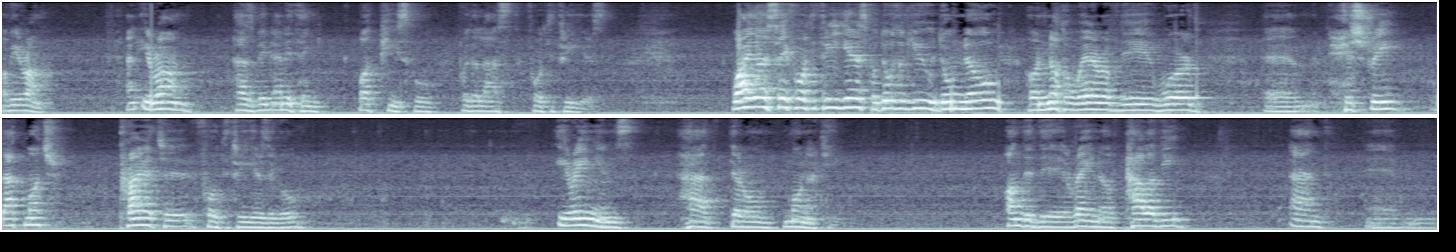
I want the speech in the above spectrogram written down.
of Iran. And Iran has been anything but peaceful for the last 43 years. Why do I say 43 years? For those of you who don't know, or not aware of the world um, history that much, prior to 43 years ago, Iranians had their own monarchy under the reign of Pahlavi and um,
